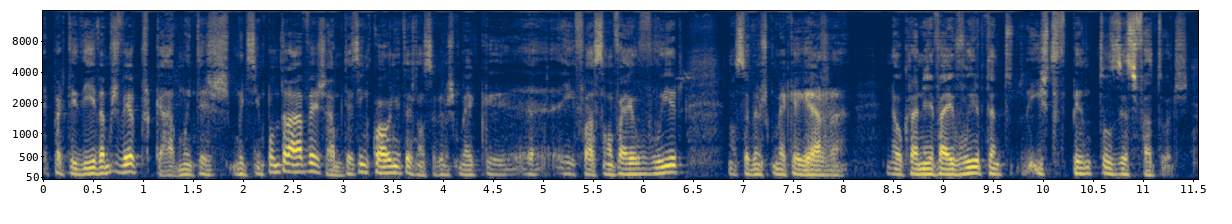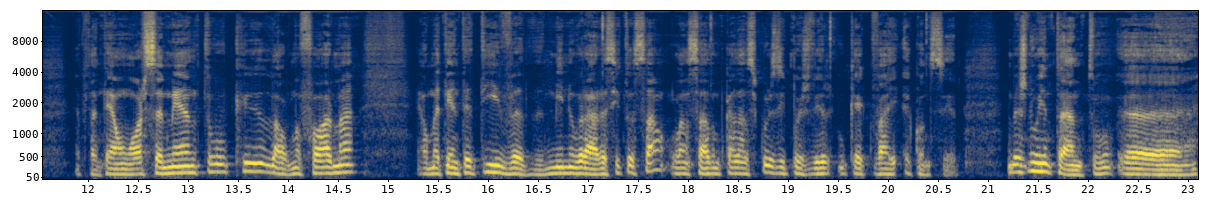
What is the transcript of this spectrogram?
a partir daí vamos ver, porque há muitas, muitos imponderáveis, há muitas incógnitas, não sabemos como é que a inflação vai evoluir, não sabemos como é que a guerra na Ucrânia vai evoluir, portanto, isto depende de todos esses fatores. Portanto, é um orçamento que, de alguma forma, é uma tentativa de minorar a situação, lançado um bocado às escuras e depois ver o que é que vai acontecer. Mas, no entanto, uh,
